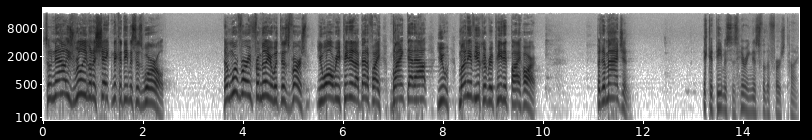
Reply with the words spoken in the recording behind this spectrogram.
So now he's really going to shake Nicodemus's world. And we're very familiar with this verse. You all repeat it. I bet if I blank that out, you many of you could repeat it by heart. But imagine Nicodemus is hearing this for the first time.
